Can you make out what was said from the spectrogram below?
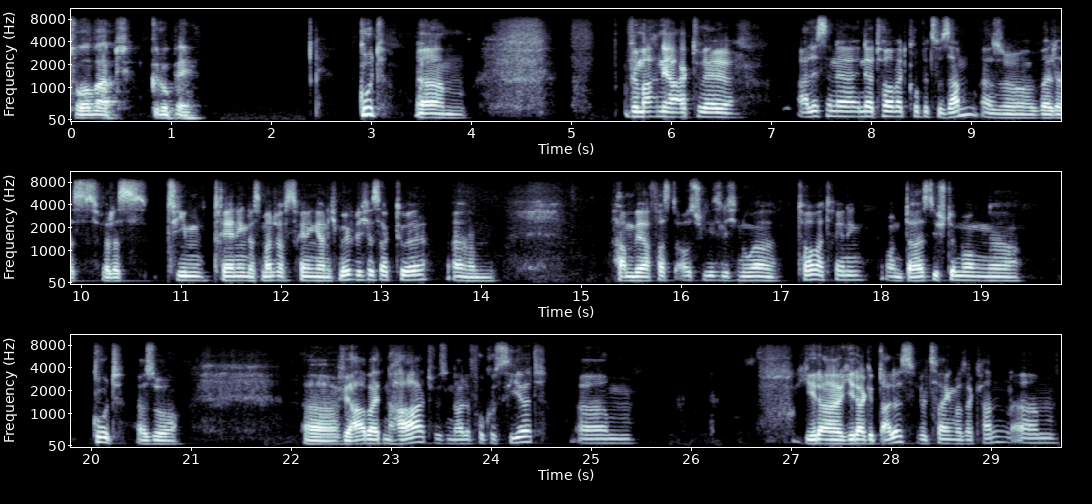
Torwartgruppe? Gut. Ähm, wir machen ja aktuell alles in der, in der Torwartgruppe zusammen, also weil das, weil das Teamtraining, das Mannschaftstraining ja nicht möglich ist aktuell. Ähm, haben wir fast ausschließlich nur Torwarttraining und da ist die Stimmung äh, gut. Also äh, wir arbeiten hart, wir sind alle fokussiert. Ähm, jeder, jeder gibt alles, will zeigen, was er kann, ähm,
